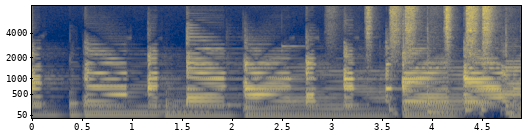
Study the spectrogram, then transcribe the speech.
Thank you.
